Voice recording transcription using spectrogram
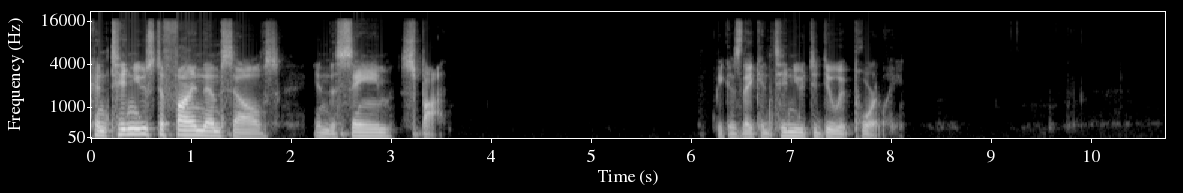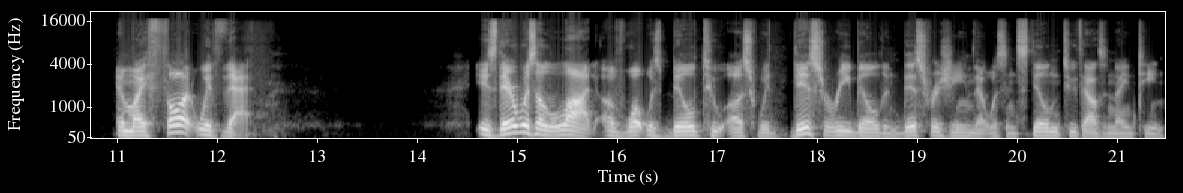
continues to find themselves in the same spot because they continue to do it poorly. And my thought with that is there was a lot of what was billed to us with this rebuild and this regime that was instilled in 2019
